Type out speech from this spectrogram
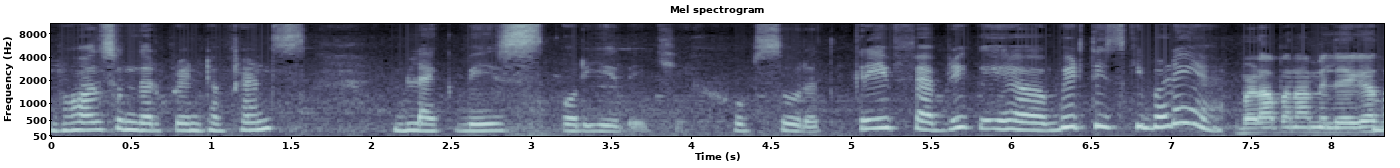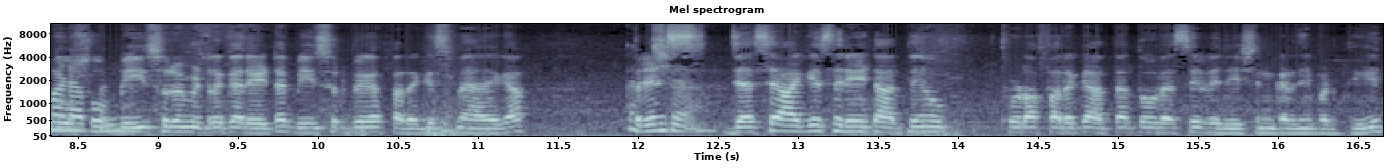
बहुत सुंदर प्रिंट है फ्रेंड्स ब्लैक बेस और ये देखिए। खूबसूरत। क्रेप फैब्रिक विड्थ इसकी बड़े है। बड़ा पना मिलेगा दो सौ बीस रुपए मीटर का रेट है बीस रुपए का फ़र्क इसमें आएगा। प्रिंट्स अच्छा। जैसे आगे से रेट आते हैं थोड़ा फ़र्क आता है तो वैसे वेरिएशन करनी पड़ती है।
